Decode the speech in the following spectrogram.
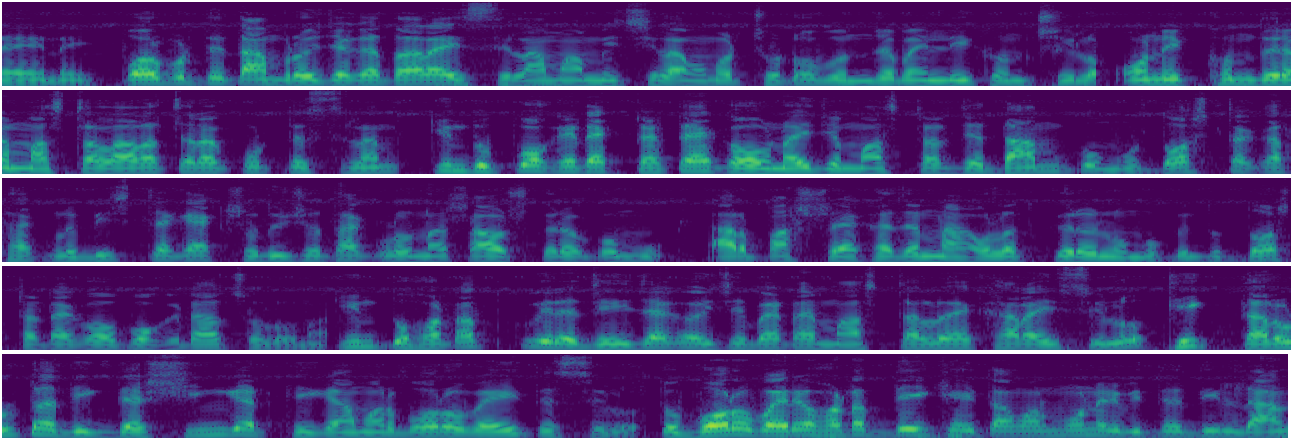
নেয় নাই। পরবর্তীতে আমরা ওই জায়গায় দাঁড়াইছিলাম, আমি ছিলাম আমার ছোট বোন জামাই লিখন ছিল। অনেকক্ষণ ধরে মাছটা লাড়াচাড়া করতেছিলাম, কিন্তু পকেট একটা টাকাও নাই যে মাছটার যে দাম কমু, দশ টাকা থাকল বিশ টাকা, একশো, দুইশো থাকল না, সাহস করে কমু, আর পাঁচশো, এক হাজার না হলত করে লমু, কিন্তু দশটা টাকাও পকেটে আসলো না। কিন্তু হঠাৎ করে যেই জায়গা হয়েছে বেটায় মাছটা লয়ে খারাইছিল ঠিক তার উল্টা দিক দিয়ে সিঙ্গার থেকে আমার বড় ভাই আইতেছিল। তো বড় বাইরে হঠাৎ দেখেই তো আমার মনের ভিতরে দিল ডান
